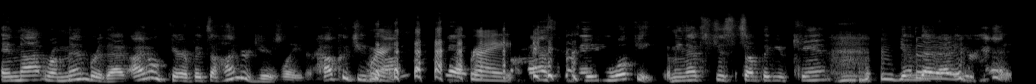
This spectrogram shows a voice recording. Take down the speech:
and not remember that? I don't care if it's a hundred years later. How could you Right. not forget Right. a masturbating Wookie? I mean, that's just something you can't get that out of your head.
